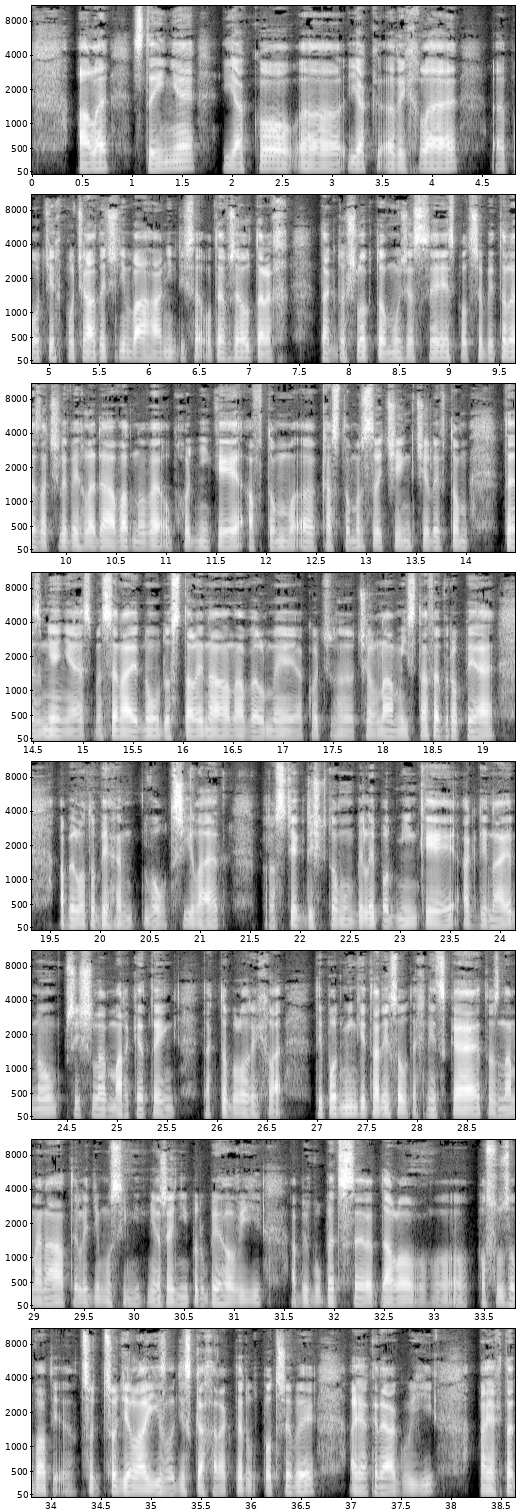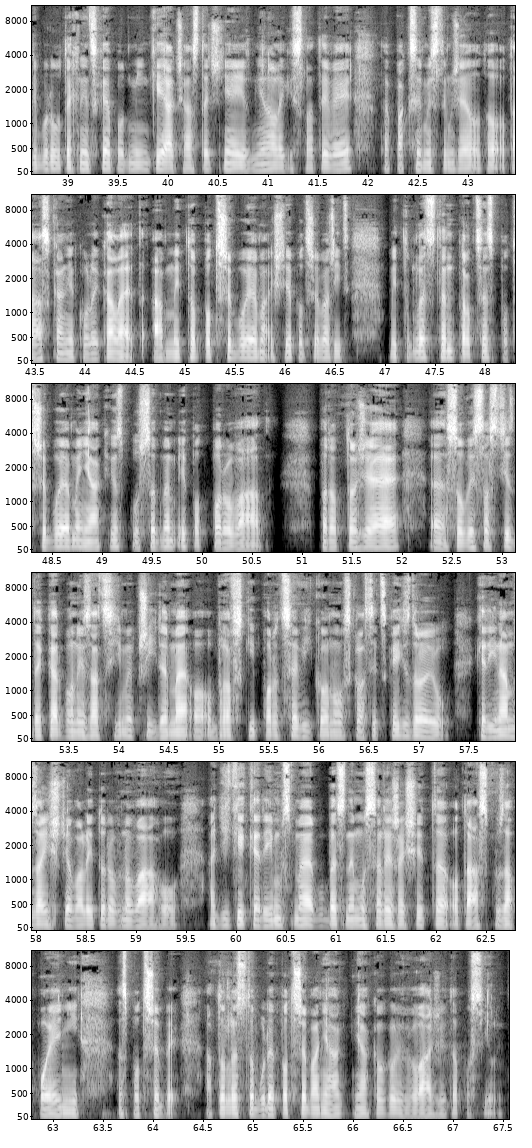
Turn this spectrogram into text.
ale stejně jako eh, jak rychle po těch počátečním váhání, když se otevřel trh, tak došlo k tomu, že si spotřebitelé začali vyhledávat nové obchodníky a v tom eh, customer switching, čili v tom té změně jsme se najednou dostali na, na velmi jako čelná místa v Evropě a bylo to během dvou, tří let. Prostě když k tomu byly podmínky a kdy najednou přišel marketing, tak to bylo rychle. Ty podmínky tady jsou technické, to znamená, ty lidi musí mít měření průběhový, aby vůbec se dalo eh, posuzovat, co, co dělají z hlediska charakteru potřeby a jak reagují a jak tady budou technické podmínky a částečně je změna legislativy, tak pak si myslím, že je o to otázka několika let. A my to potřebujeme, ještě je potřeba říct, my tenhle ten proces potřebujeme nějakým způsobem i podporovat, protože eh, v souvislosti s dekarbonizací my přijdeme o obrovský porce výkonu z klasických zdrojů, který nám zajišťovali tu rovnováhu a díky kterým jsme vůbec nemuseli řešit eh, otázku zapojení spotřeby. A tohle to bude potřeba nějak, nějak vyvážit a posílit.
